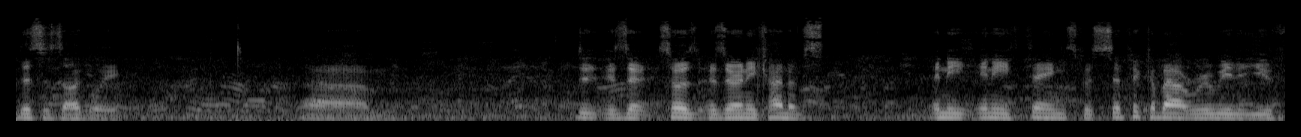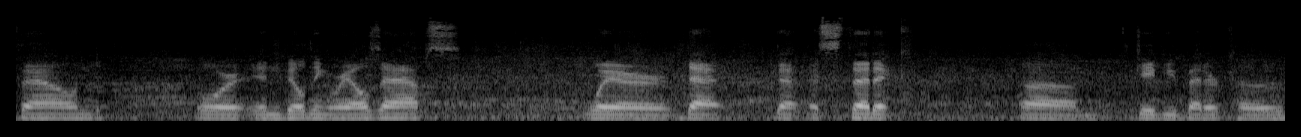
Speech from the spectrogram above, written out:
this is ugly. Um, is there so? Is, is there any kind of any anything specific about Ruby that you found, or in building Rails apps, where that that aesthetic um, gave you better code?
